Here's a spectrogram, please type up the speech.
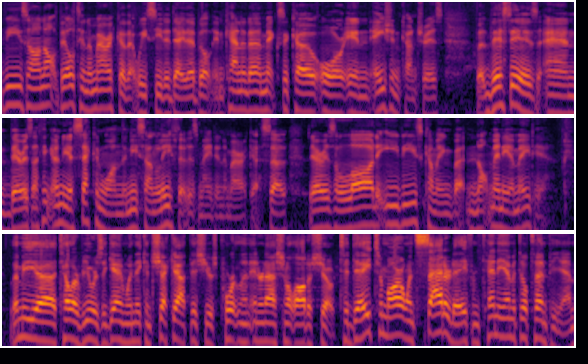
EVs are not built in America that we see today. They're built in Canada, Mexico, or in Asian countries. But this is, and there is, I think, only a second one, the Nissan Leaf, that is made in America. So there is a lot of EVs coming, but not many are made here. Let me uh, tell our viewers again when they can check out this year's Portland International Auto Show. Today, tomorrow, and Saturday from 10 a.m. until 10 p.m.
